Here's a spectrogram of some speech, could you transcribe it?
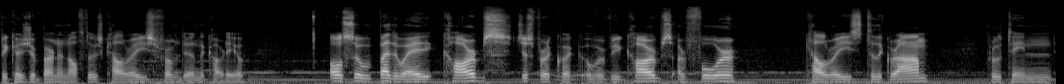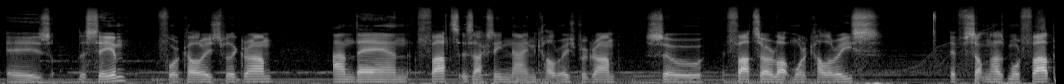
because you're burning off those calories from doing the cardio. Also, by the way, carbs, just for a quick overview, carbs are 4 calories to the gram, protein is the same, 4 calories per gram, and then fats is actually 9 calories per gram. So, fats are a lot more calories. If something has more fat,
